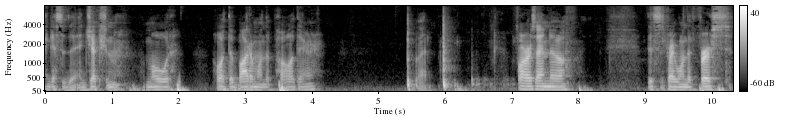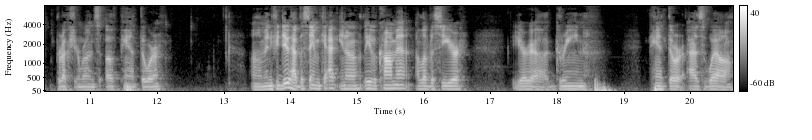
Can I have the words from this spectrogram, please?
I guess it's the injection mold hole at the bottom on the paw there. But as far as I know, this is probably one of the first production runs of Panthor. Um, and if you do have the same cat, you know, leave a comment. i love to see your your uh, green Panthor as well.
